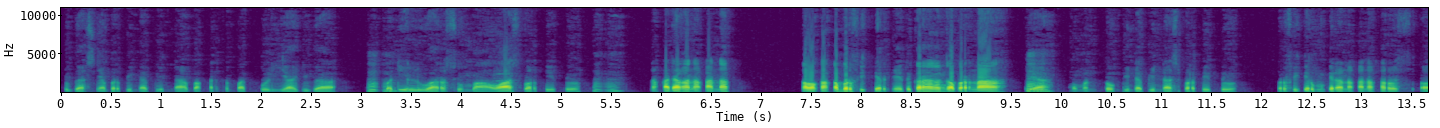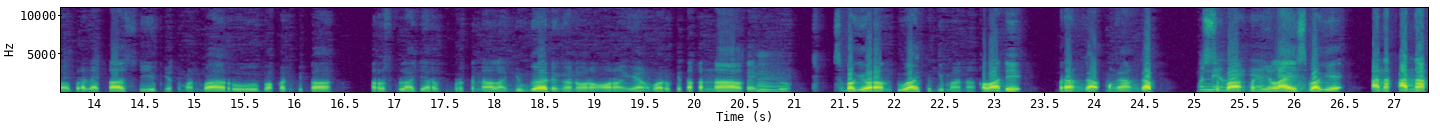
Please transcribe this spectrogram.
tugasnya berpindah-pindah bahkan tempat kuliah juga mm-mm, di luar Sumbawa seperti itu. mm-mm. Nah kadang anak-anak kalau kakak berpikirnya itu karena kakak nggak pernah ya momentum pindah-pindah seperti itu. Berpikir mungkin anak-anak harus eh, beradaptasi, punya teman baru, bahkan kita harus belajar berkenalan juga dengan orang-orang yang baru kita kenal kayak Hmm. gitu. Sebagai orang tua itu gimana? Kalau adik beranggap menganggap menilai seba- ya. menilai sebagai anak-anak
